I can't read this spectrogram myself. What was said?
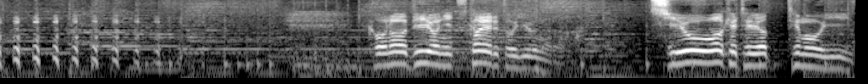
このディオに仕えるというなら血を分けてやってもいいぞ。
